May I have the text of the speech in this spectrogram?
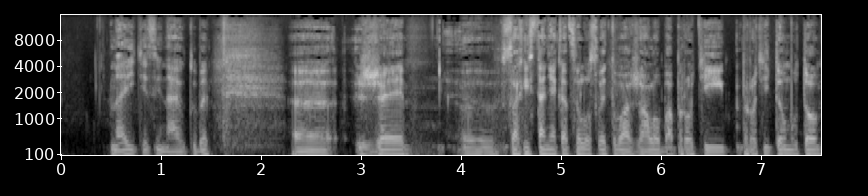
nájdete si na YouTube, že E, sa chystá nejaká celosvetová žaloba proti, proti tomuto,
